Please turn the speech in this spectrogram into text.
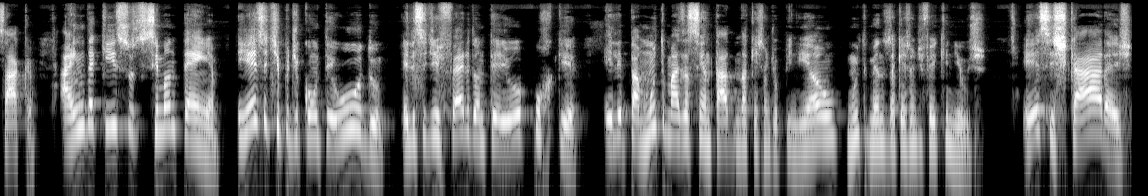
saca? Ainda que isso se mantenha. E esse tipo de conteúdo, ele se difere do anterior porque ele está muito mais assentado na questão de opinião, muito menos na questão de fake news. Esses caras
